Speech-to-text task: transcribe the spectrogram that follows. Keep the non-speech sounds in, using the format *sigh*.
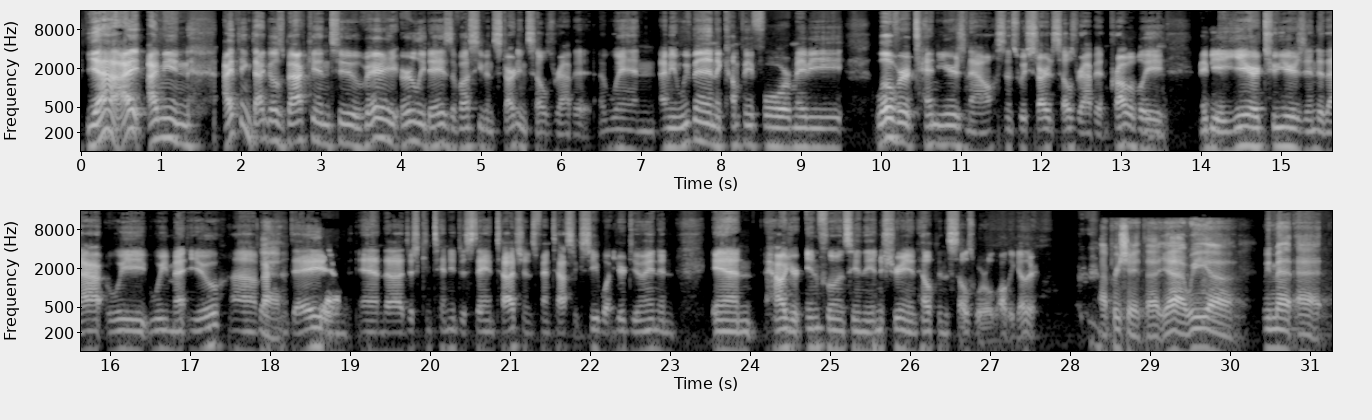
Yeah, I I mean, I think that goes back into very early days of us even starting Sales Rabbit. When I mean, we've been a company for maybe a little over ten years now since we started Sales Rabbit, and probably. Mm-hmm maybe a year, two years into that, we we met you uh, back yeah. in the day, and and uh, just continued to stay in touch. And it's fantastic to see what you're doing and and how you're influencing the industry and helping the sales world all together. I appreciate that. Yeah, we uh, we met at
